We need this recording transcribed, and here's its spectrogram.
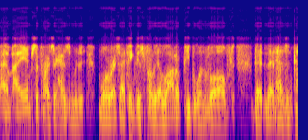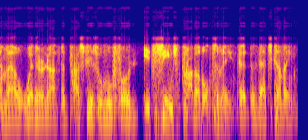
I, I am surprised there hasn't been more arrests. I think there's probably a lot of people involved that that hasn't come out. Whether or not the prosecutors will move forward, it seems probable to me that, that that's coming.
